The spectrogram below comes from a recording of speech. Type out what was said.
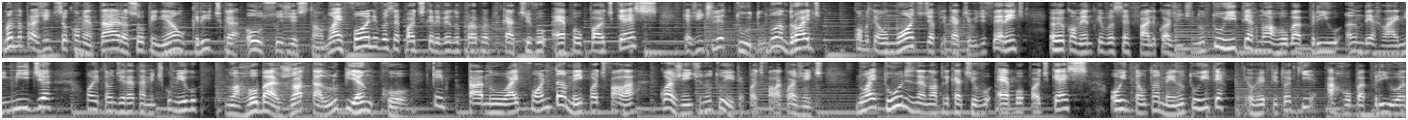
manda para a gente seu comentário, a sua opinião, crítica ou sugestão. No iPhone você pode escrever no próprio aplicativo Apple Podcasts, que a gente lê tudo. No Android como tem um monte de aplicativo diferente, eu recomendo que você fale com a gente no Twitter, no arroba brio mídia, ou então diretamente comigo no arroba jlubianco. Quem está no iPhone também pode falar com a gente no Twitter, pode falar com a gente no iTunes, né, no aplicativo Apple Podcasts, ou então também no Twitter, eu repito aqui, arroba brio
